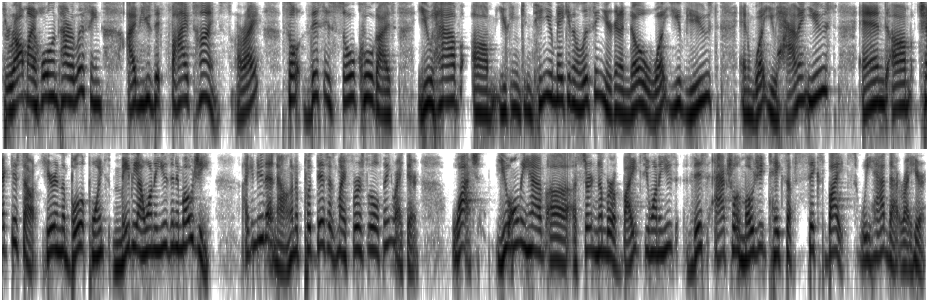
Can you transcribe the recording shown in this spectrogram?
Throughout my whole entire listing, I've used it five times. All right. So this is so cool, guys. You have, um, you can continue making the listing. You're gonna know what you've used and what you haven't used. And um, check this out here in the bullet points. Maybe I want to use an emoji. I can do that now. I'm going to put this as my first little thing right there. Watch, you only have uh, a certain number of bytes you want to use. This actual emoji takes up six bytes. We have that right here.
